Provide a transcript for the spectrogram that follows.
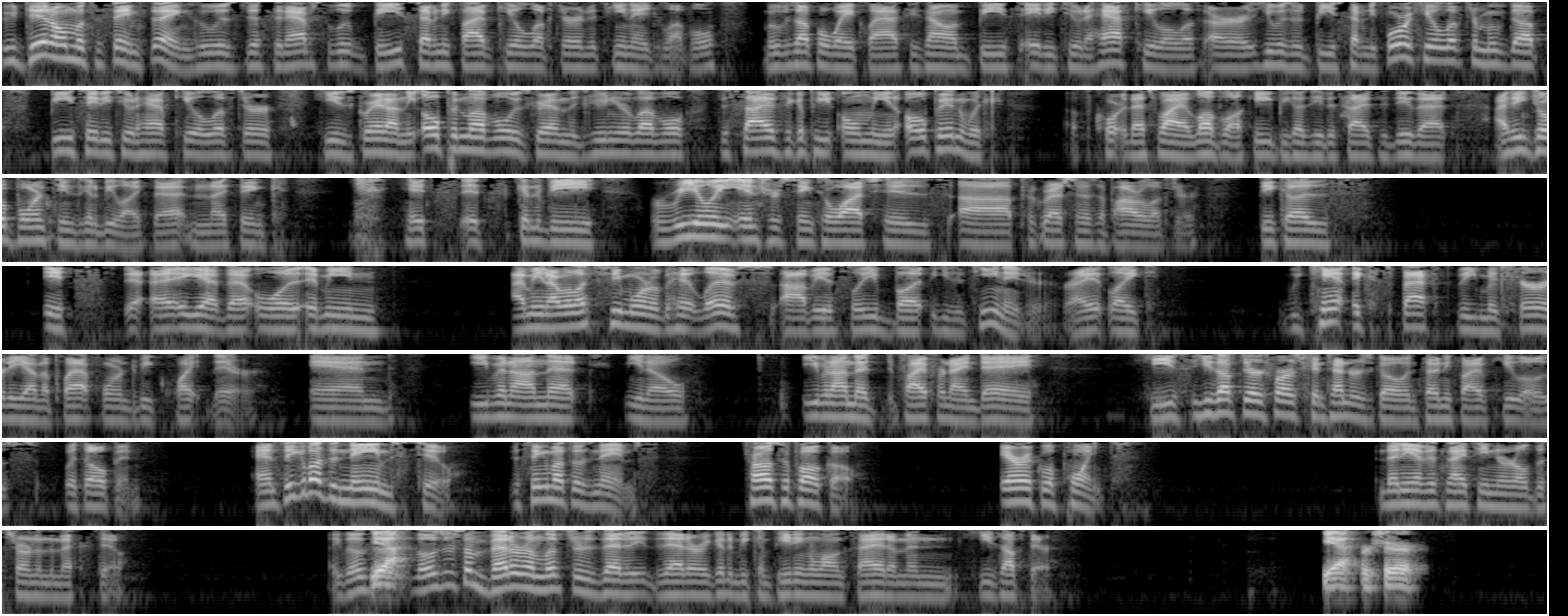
who did almost the same thing, who was just an absolute beast, 75 kilo lifter in a teenage level, moves up a weight class. He's now a beast 82 and a half kilo lift, or he was a beast 74 kilo lifter, moved up, beast 82 and a half kilo lifter. He's great on the open level, he's great on the junior level, decides to compete only in open, which of course, that's why I love Lucky because he decides to do that. I think Joe Bornstein is going to be like that, and I think it's it's going to be really interesting to watch his uh, progression as a powerlifter because it's uh, yeah that was I mean I mean I would like to see more of hit lifts obviously, but he's a teenager, right? Like we can't expect the maturity on the platform to be quite there, and even on that you know even on that five for nine day, he's he's up there as far as contenders go in seventy five kilos with open. And think about the names too. Just think about those names: Charles Okpoko, Eric Lapointe, and then you have this nineteen year old that's thrown in the mix too. Like those, Yeah. are, those are some veteran lifters that that are going to be competing alongside him, and he's up there. Yeah, for sure.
